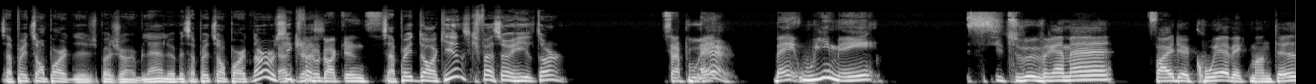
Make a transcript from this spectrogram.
ça peut être son partner. Je sais pas, j'ai un blanc, là, mais ça peut être son partner aussi. qui Angelo fasse, Dawkins. ça peut être Dawkins qui fasse un heel turn. Ça pourrait. Ben oui, mais si tu veux vraiment faire de quoi avec Montez,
